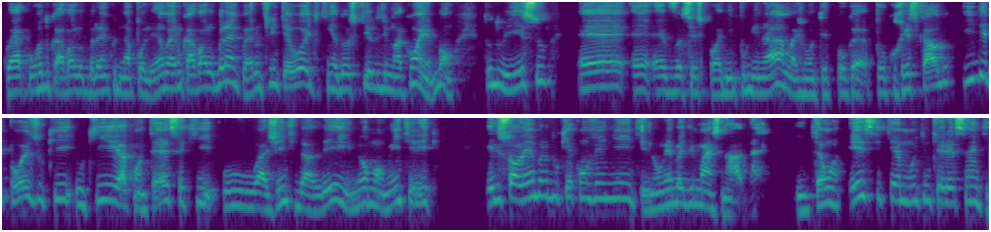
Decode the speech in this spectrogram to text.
Qual é a cor do cavalo branco de Napoleão? Era um cavalo branco, era um 38, tinha 2 quilos de maconha. Bom, tudo isso é, é, é, vocês podem impugnar, mas vão ter pouca, pouco rescaldo. E depois o que, o que acontece é que o agente da lei, normalmente, ele, ele só lembra do que é conveniente, ele não lembra de mais nada. Então, esse que é muito interessante.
